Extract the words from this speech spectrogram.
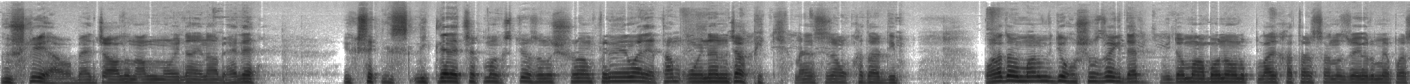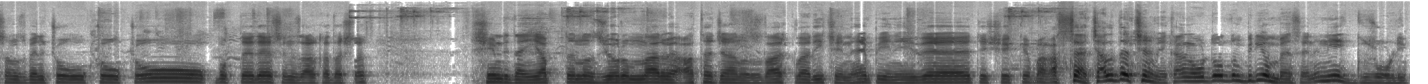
Güçlü ya. Bence alın alın oynayın abi. Hele yüksek lis- liglere çıkmak istiyorsanız şu an falan var ya tam oynanacak pik. Ben size o kadar diyeyim. Bu arada umarım video hoşunuza gider. Videoma abone olup like atarsanız ve yorum yaparsanız beni çok çok çok mutlu edersiniz arkadaşlar. Şimdiden yaptığınız yorumlar ve atacağınız like'lar için hepinize teşekkür Bak asla çalıdan çıkmıyor kanka orada olduğunu biliyorum ben seni. Niye zorlayayım?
